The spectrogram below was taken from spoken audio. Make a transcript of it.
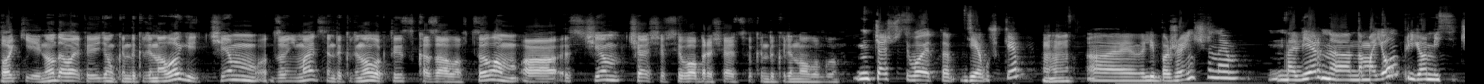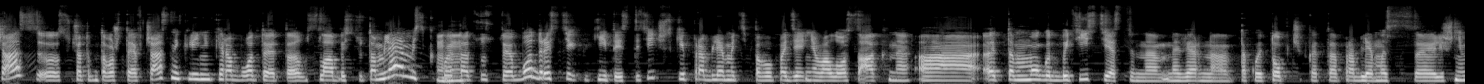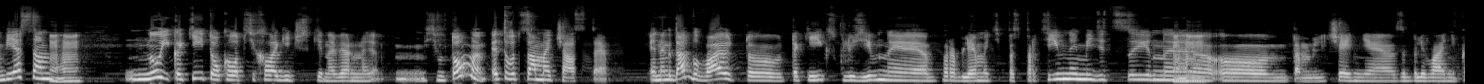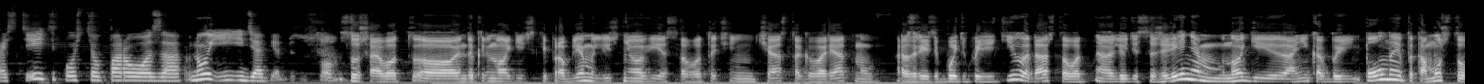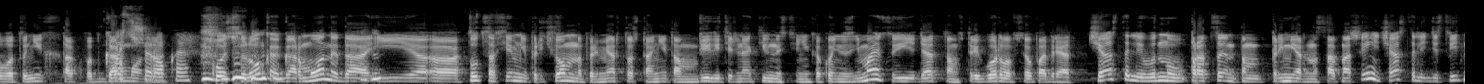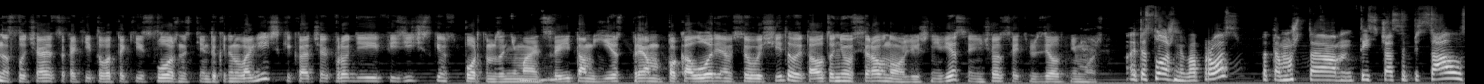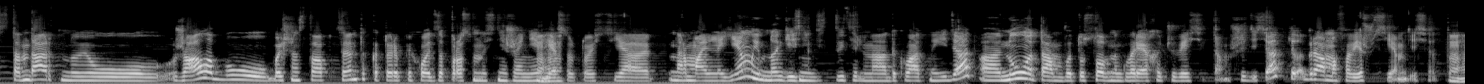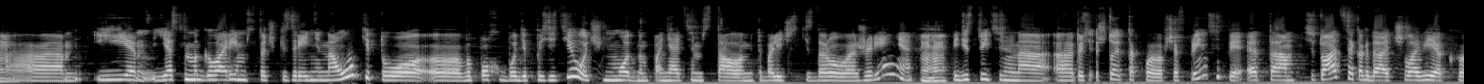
Окей, ну давай перейдем к эндокринологии. Чем занимается эндокринолог, ты сказала. В целом, а с чем чаще всего обращаются к эндокринологу? Ну, чаще всего это девушки, угу. либо женщины, Наверное, на моем приеме сейчас, э, с учетом того, что я в частной клинике работаю, это слабость, утомляемость, какое-то uh-huh. отсутствие бодрости, какие-то эстетические проблемы, типа выпадения волос, акне. А, это могут быть, естественно, наверное, такой топчик, это проблемы с э, лишним весом. Uh-huh. Ну и какие-то околопсихологические, наверное, симптомы. Это вот самое частое. Иногда бывают э, такие эксклюзивные проблемы типа спортивной медицины, угу. э, там лечение заболеваний костей типа остеопороза, ну и, и диабет, безусловно. Слушай, а вот э, эндокринологические проблемы лишнего веса, вот очень часто говорят, ну, в разрезе бодипозитива, да, что вот э, люди с ожирением, многие, они как бы полные, потому что вот у них так вот гормоны. Кость широкая. Кость широкая, гормоны, да, и э, тут совсем ни при чем, например, то, что они там двигательной активностью никакой не занимаются и едят там в три горла все подряд. Часто ли, ну, процентном примерно соотношении, часто ли действительно случаются какие-то вот такие сложности эндокринологические, когда человек вроде и физическим спортом занимается, и там ест прям по калориям все высчитывает, а вот у него все равно лишний вес и ничего с этим сделать не может? Это сложный вопрос, потому что ты сейчас описал стандартную жалобу большинства пациентов, которые приходят с запросом на снижение uh-huh. веса. То есть я нормально ем, и многие из них действительно адекватно едят. А, но там вот условно говоря, я хочу весить там 60 килограммов, а вешу 70. Uh-huh. И если мы говорим с точки зрения науки, то э, в эпоху бодипозитива очень модным понятием стало метаболически здоровое ожирение. Uh-huh. И действительно, э, то есть что это такое вообще в принципе? Это ситуация, когда человек э,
